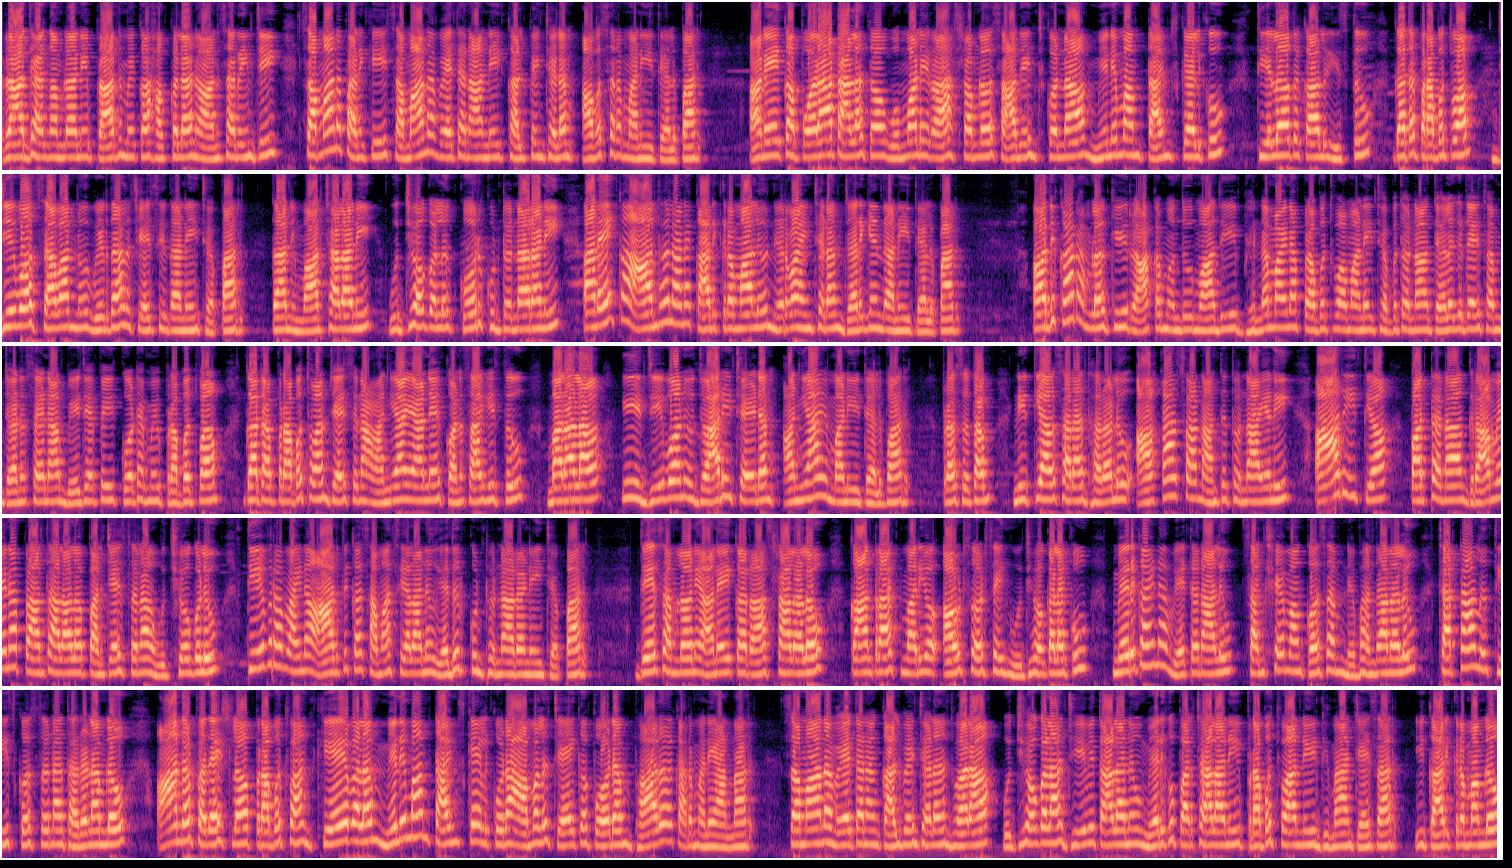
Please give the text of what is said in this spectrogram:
రాజ్యాంగంలోని ప్రాథమిక హక్కులను అనుసరించి సమాన పనికి సమాన వేతనాన్ని కల్పించడం అవసరమని తెలిపారు. అనేక పోరాటాలతో ఉమ్మడి రాష్ట్రంలో సాధించుకున్న మినిమం టైం స్కేల్కు తిలోదకాలు ఇస్తూ గత ప్రభుత్వం జీవో సెవెన్ను విడుదల చేసిందని చెప్పారు. దాన్ని మార్చాలని ఉద్యోగులు కోరుకుంటున్నారని అనేక ఆందోళన కార్యక్రమాలు నిర్వహించడం జరిగిందని తెలిపారు. అధికారంలోకి రాకముందు మాది భిన్నమైన ప్రభుత్వం అని చెబుతున్న తెలుగుదేశం జనసేన బీజేపీ కూటమి ప్రభుత్వం గత ప్రభుత్వం చేసిన అన్యాయాన్ని కొనసాగిస్తూ మరలా ఈ జీవోను జారీ చేయడం అన్యాయమని తెలిపారు. ప్రస్తుతం నిత్యావసర ధరలు ఆకాశాన్ని అంటుతున్నాయని ఆ రీత్యా పట్టణ గ్రామీణ ప్రాంతాలలో పనిచేస్తున్న ఉద్యోగులు తీవ్రమైన ఆర్థిక సమస్యలను ఎదుర్కొంటున్నారని చెప్పారు. దేశంలోని అనేక రాష్ట్రాలలో కాంట్రాక్ట్ మరియు అవుట్సోర్సింగ్ ఉద్యోగులకు మెరుగైన వేతనాలు సంక్షేమం కోసం నిబంధనలు చట్టాలు తీసుకొస్తున్న తరుణంలో ఆంధ్రప్రదేశ్లో ప్రభుత్వం కేవలం మినిమం టైం స్కేల్ కూడా అమలు చేయకపోవడం బాధాకరమని అన్నారు. సమాన వేతనం కల్పించడం ద్వారా ఉద్యోగుల జీవితాలను మెరుగుపరచాలని ప్రభుత్వాన్ని డిమాండ్ చేశారు. ఈ కార్యక్రమంలో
